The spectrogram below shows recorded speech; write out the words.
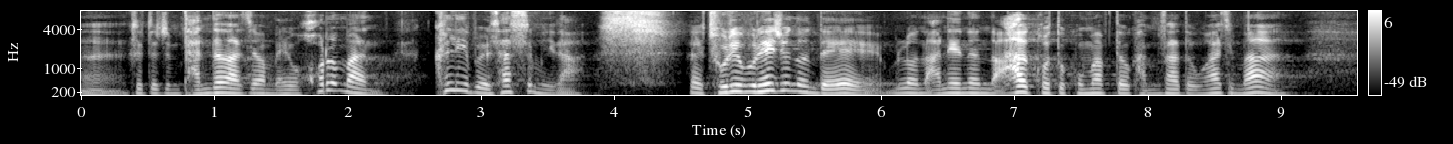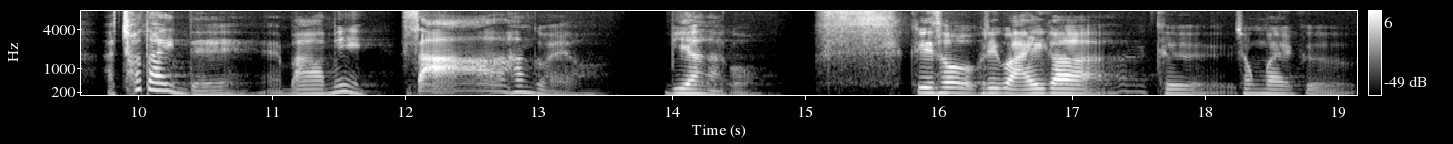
예, 그래도 좀 단단하지만 매우 허름한 클립을 샀습니다. 예, 조립을 해주는데 물론 아내는 아 그것도 고맙다고 감사하다고 하지만 아, 예, 마음이 싸한 거예요. 미안하고 그래서 그리고 아이가 그 정말 그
